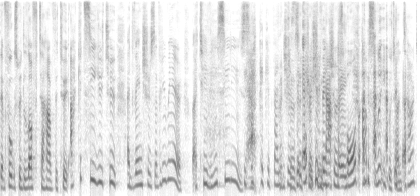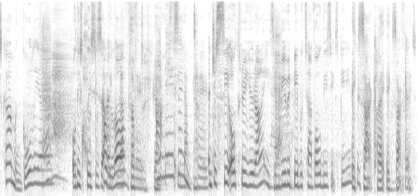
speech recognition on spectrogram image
that folks would love to have the two. I could see you two adventures everywhere, like a TV series. The epic adventures, Adventures of of The epic adventures Cathie. of absolutely go to Antarctica, Mongolia, all these oh, places that Oh, I we'd love. love to. Yeah. Amazing, Love to. and just see it all through your eyes, and you would be able to have all these experiences. Exactly, exactly. Perfect.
